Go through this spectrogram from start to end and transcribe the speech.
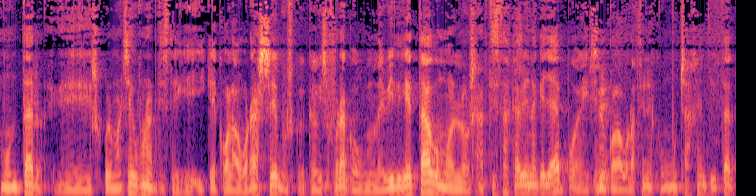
montar eh, Supermarché como un artista y, que colaborase, pues que, si fuera como David Guetta o como los artistas que había en aquella época, que hicieron colaboraciones con mucha gente y tal.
